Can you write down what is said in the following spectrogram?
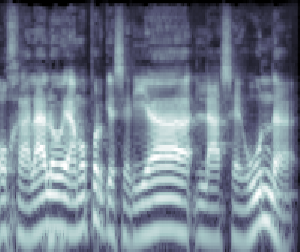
Ojalá lo veamos porque sería la segunda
